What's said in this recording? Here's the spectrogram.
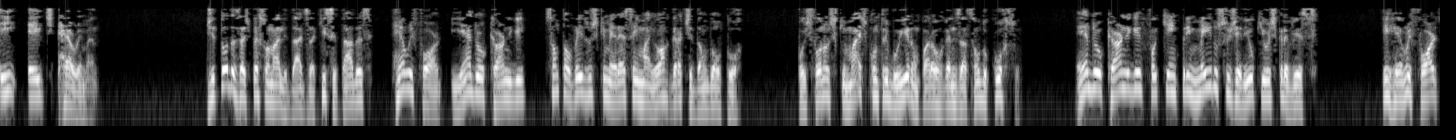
E. H. Harriman. De todas as personalidades aqui citadas, Henry Ford e Andrew Carnegie são talvez os que merecem maior gratidão do autor, pois foram os que mais contribuíram para a organização do curso. Andrew Carnegie foi quem primeiro sugeriu que o escrevesse, e Henry Ford,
